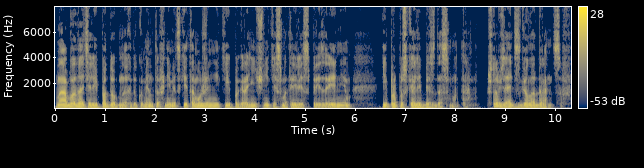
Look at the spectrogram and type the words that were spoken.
На обладателей подобных документов немецкие таможенники и пограничники смотрели с презрением и пропускали без досмотра. Что взять с голодранцев?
